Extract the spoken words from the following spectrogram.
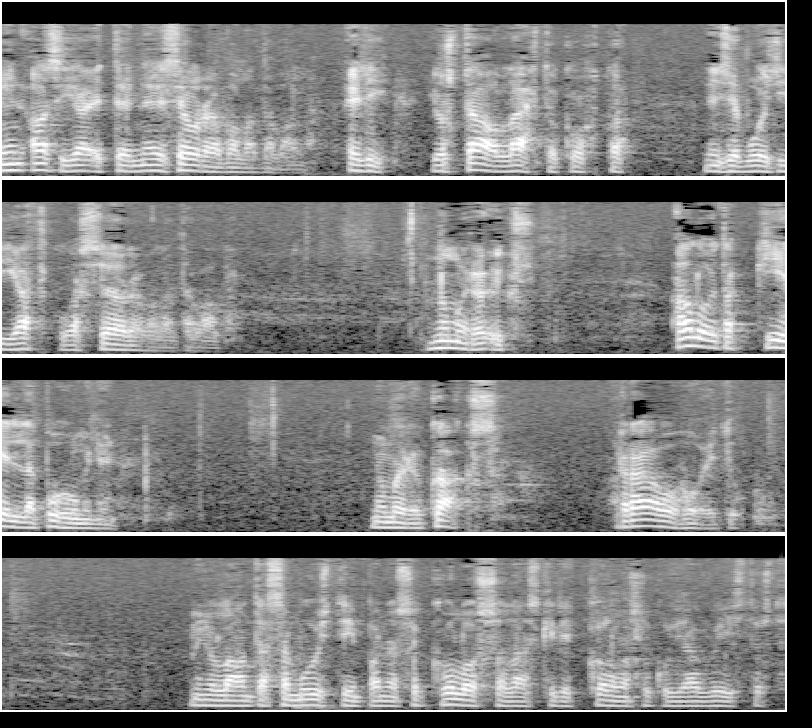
niin asia etenee seuraavalla tavalla. Eli jos tämä on lähtökohta, niin se voisi jatkua seuraavalla tavalla. Numero yksi. Aloita kielellä puhuminen. Numero kaksi. Rauhoitu. Minulla on tässä muistiinpanossa kolossalaiskirja 3. luku ja 15.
